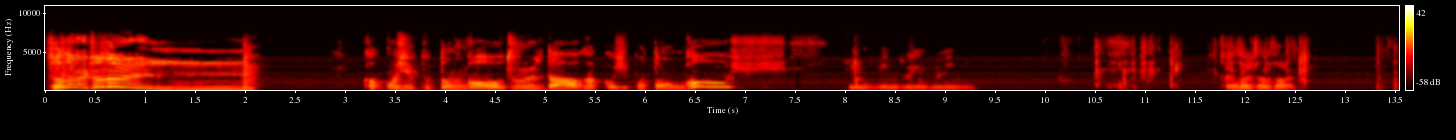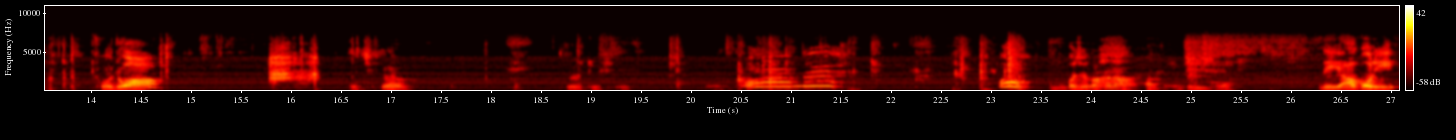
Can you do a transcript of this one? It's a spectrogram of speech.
전설 전설! 갖고 싶었던 거 둘 다 갖고 싶었던 거 윙윙윙윙 전설 전설. 좋아 좋아. 네, 지금 12시. 어, 네. 어! 어, 제가 하나 확인해 드리네요. 네, 야거리.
